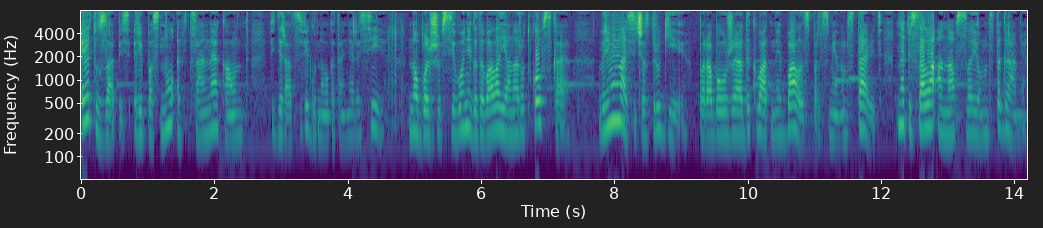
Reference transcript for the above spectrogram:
эту запись репостнул официальный аккаунт Федерации фигурного катания России. Но больше всего негодовала Яна Рудковская. Времена сейчас другие, пора бы уже адекватные баллы спортсменам ставить, написала она в своем инстаграме.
